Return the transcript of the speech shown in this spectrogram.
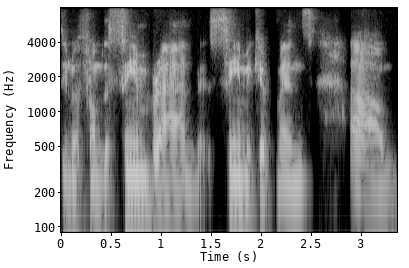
you know from the same brand same equipments um,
